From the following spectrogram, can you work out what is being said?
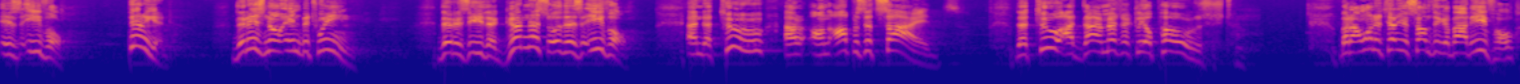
is evil. Period. There is no in between. There is either goodness or there's evil. And the two are on opposite sides. The two are diametrically opposed. But I want to tell you something about evil.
